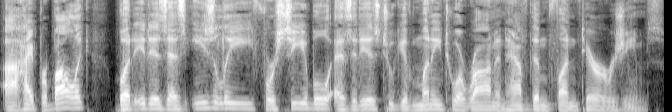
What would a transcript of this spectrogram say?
uh, hyperbolic, but it is as easily foreseeable as it is to give money to Iran and have them fund terror regimes.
